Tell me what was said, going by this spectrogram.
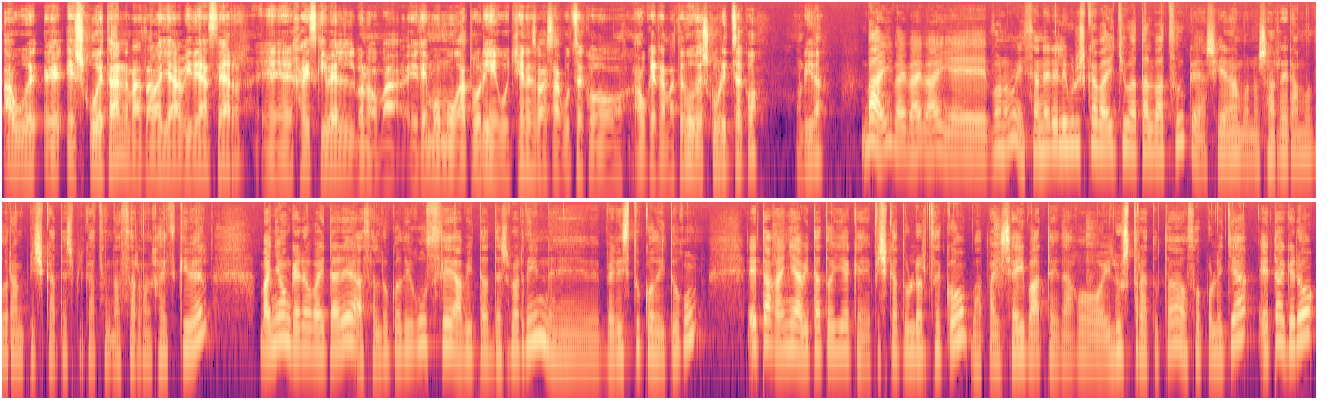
hau e, eskuetan, ba, talaia bidean zehar, e, jaizkibel, bueno, ba, eremu mugatu hori, gutxienez ba, ezagutzeko aukera ematen du, deskubritzeko, hori da? Bai, bai, bai, bai. E, bueno, izan ere liburuska baditu atal batzuk, e, bueno, sarrera moduran pixkat esplikatzen da zer dan jaizkibel, baina gero baita ere azalduko digu ze habitat desberdin e, beriztuko ditugun, eta gaine habitat horiek e, pixkatu lertzeko, ba, paisai bat e, dago ilustratuta oso politia, eta gero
